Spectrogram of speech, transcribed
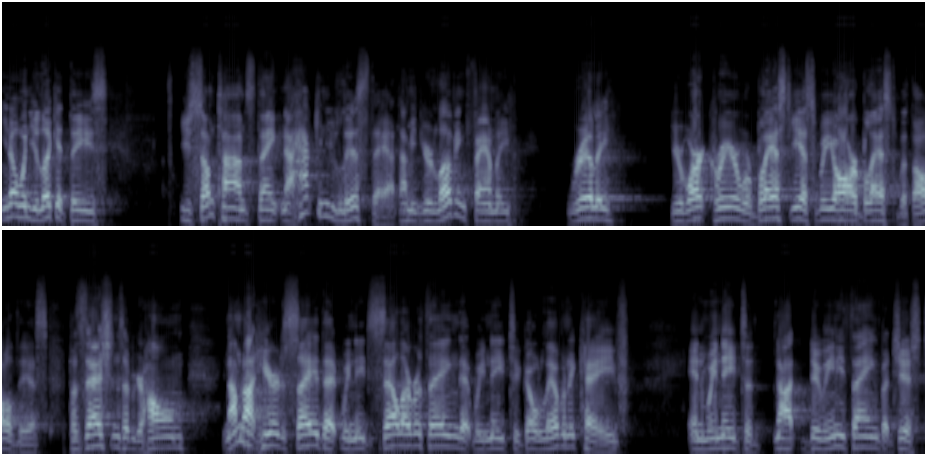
You know, when you look at these, you sometimes think, now, how can you list that? I mean, your loving family, really? Your work career, we're blessed. Yes, we are blessed with all of this. Possessions of your home. And I'm not here to say that we need to sell everything, that we need to go live in a cave, and we need to not do anything but just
